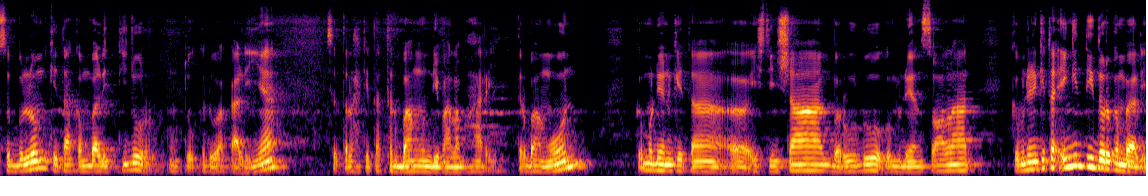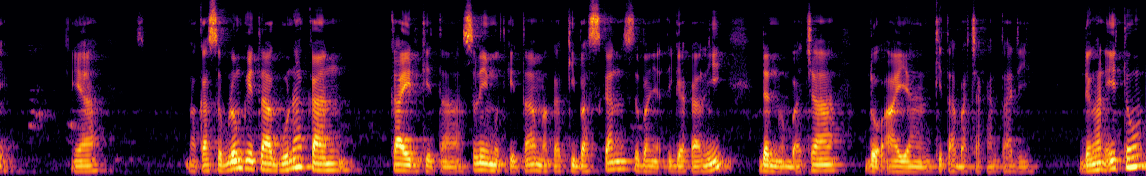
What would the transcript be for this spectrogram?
sebelum kita kembali tidur untuk kedua kalinya setelah kita terbangun di malam hari terbangun kemudian kita uh, istinsyak, berudu, kemudian sholat, kemudian kita ingin tidur kembali, ya. Maka sebelum kita gunakan kain kita, selimut kita, maka kibaskan sebanyak tiga kali dan membaca doa yang kita bacakan tadi. Dengan itu,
